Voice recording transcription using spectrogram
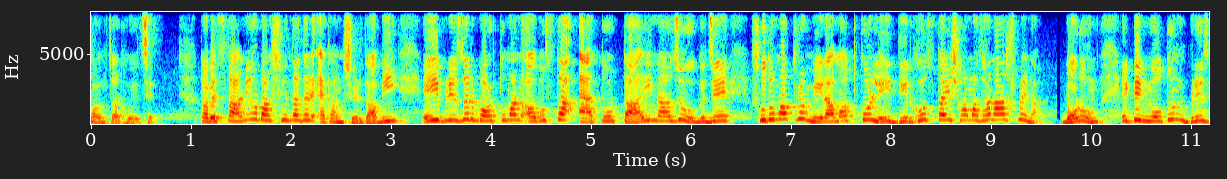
সঞ্চার হয়েছে। তবে স্থানীয় বাসিন্দাদের একাংশের দাবি, এই ব্রিজের বর্তমান অবস্থা এতটাই নাজুক যে শুধুমাত্র মেরামত করলেই দীর্ঘস্থায়ী সমাধান আসবে না। বরং একটি নতুন ব্রিজ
